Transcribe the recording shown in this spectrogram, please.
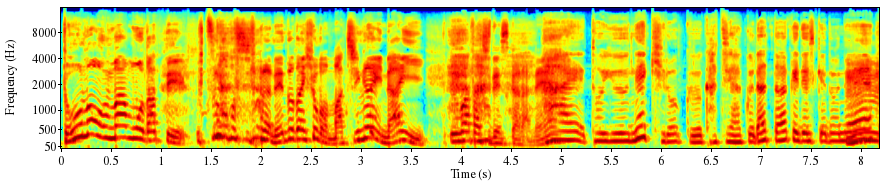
どの馬もだって普通の年したら年度代表馬間違いない馬たちですからね。はいというね記録活躍だったわけですけどね、うん、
